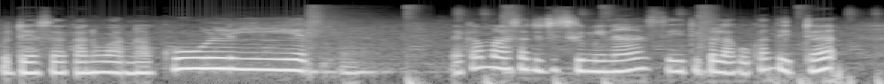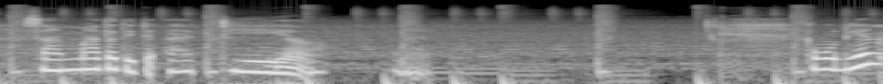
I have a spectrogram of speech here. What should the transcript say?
berdasarkan warna kulit. Mereka merasa didiskriminasi, diperlakukan tidak sama atau tidak adil. Kemudian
